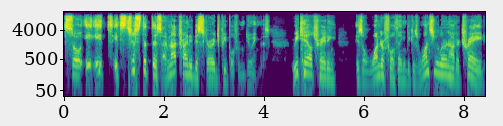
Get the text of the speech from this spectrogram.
so it, it's it's just that this i'm not trying to discourage people from doing this. Retail trading is a wonderful thing because once you learn how to trade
